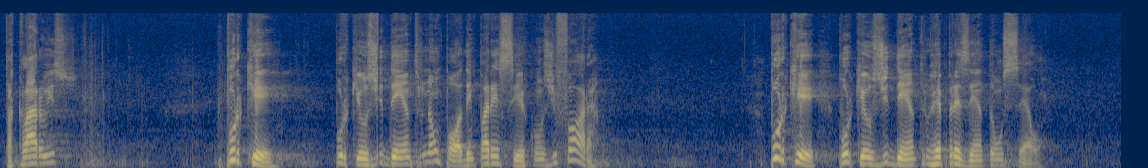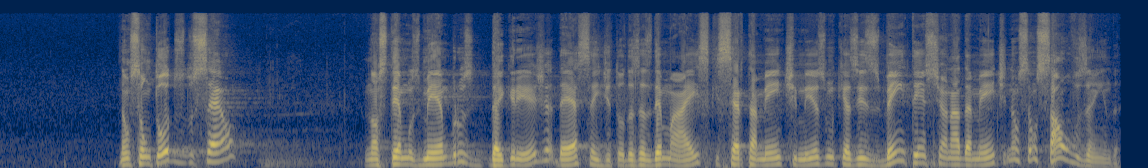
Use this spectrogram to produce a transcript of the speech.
Está claro isso? Por quê? Porque os de dentro não podem parecer com os de fora. Por quê? Porque os de dentro representam o céu. Não são todos do céu. Nós temos membros da igreja, dessa e de todas as demais, que certamente, mesmo que às vezes bem intencionadamente, não são salvos ainda.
